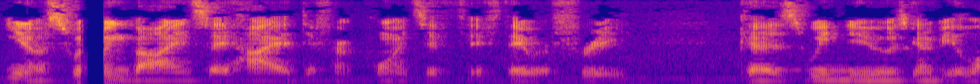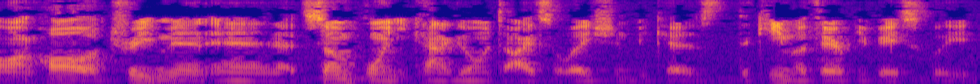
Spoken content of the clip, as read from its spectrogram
you know, swing by and say hi at different points if if they were free because we knew it was going to be a long haul of treatment. And at some point, you kind of go into isolation because the chemotherapy basically,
